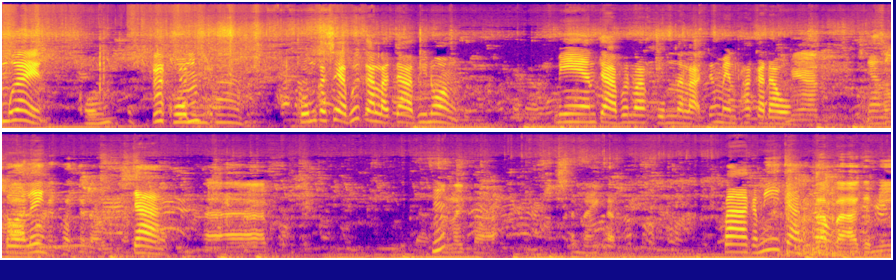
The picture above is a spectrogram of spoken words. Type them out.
มเอ้ยผมขมขมกระแสเพื่อกันล่ะจ้าพี่น้องแมนจ้าเพิ่นว่าขมนั่นล่ะจังแมนผักกระเดาแม่นอย่างตัวเลยพักกระเดาจ้าครับหึ อะไรตาอันไหนครับปลากับมีจ้าพี่ปน้ลาองปลาก็มี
